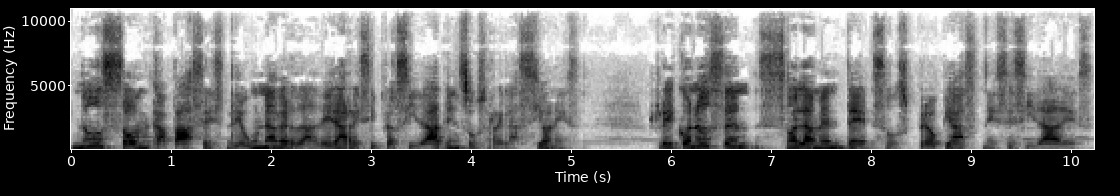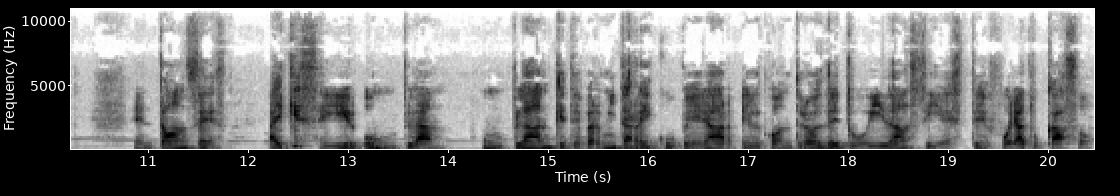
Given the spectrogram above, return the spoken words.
no son capaces de una verdadera reciprocidad en sus relaciones reconocen solamente sus propias necesidades. Entonces hay que seguir un plan, un plan que te permita recuperar el control de tu vida si este fuera tu caso.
